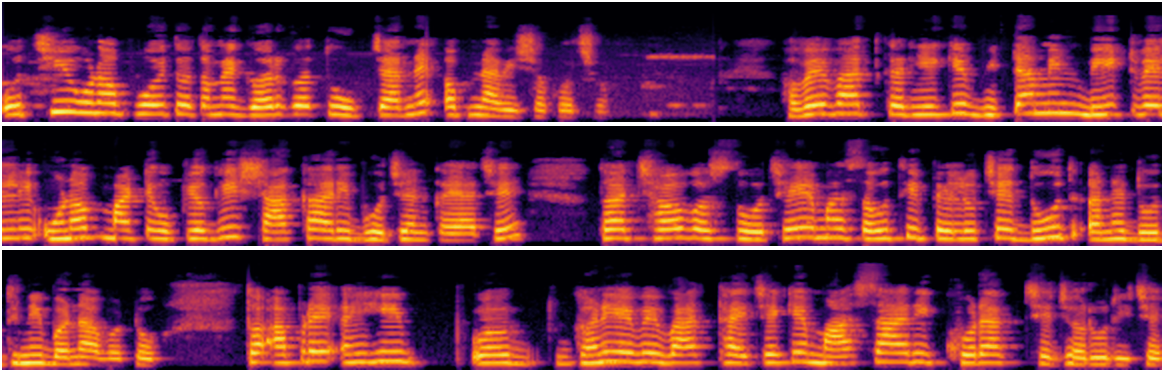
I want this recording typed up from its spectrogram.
ઓછી ઉણપ હોય તો તમે ઘરગથ્થુ ઉપચારને અપનાવી શકો છો. હવે વાત કરીએ કે વિટામિન બી ટ્વેલ્વની ઉણપ માટે ઉપયોગી શાકાહારી ભોજન કયા છે? તો આ છ વસ્તુઓ છે. એમાં સૌથી પહેલું છે દૂધ અને દૂધની બનાવટો. તો આપણે અહીં ઘણી એવી વાત થાય છે કે માંસાહારી ખોરાક છે, જરૂરી છે.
